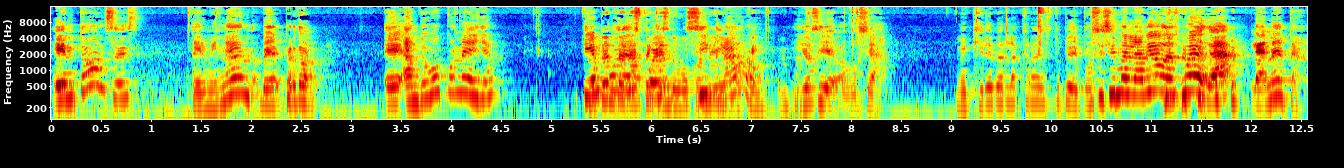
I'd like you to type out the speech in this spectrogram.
Entonces, terminando, perdón, eh, anduvo con ella, tiempo enteraste que después, anduvo con sí, ella? claro, Ok, ujú. y yo sí, o sea, me quiere ver la cara de estúpida, y pues sí, sí me la vio después, ¿verdad? la neta.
